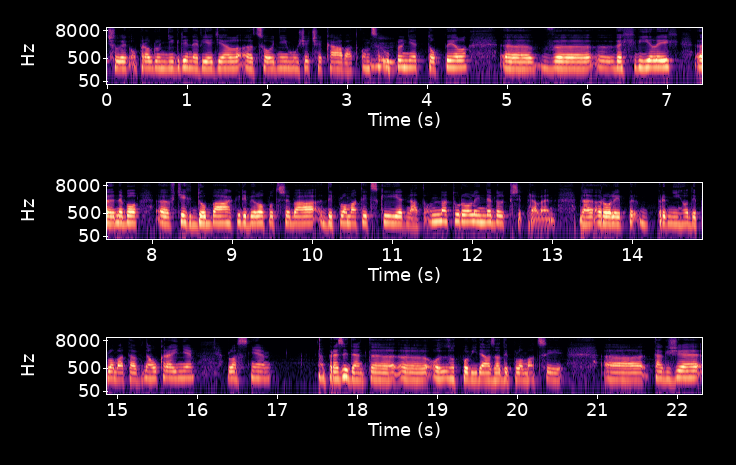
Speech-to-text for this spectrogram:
Člověk opravdu nikdy nevěděl, co od něj může očekávat. On se hmm. úplně topil eh, v, ve chvílích eh, nebo eh, v těch dobách, kdy bylo potřeba diplomaticky jednat. On na tu roli nebyl připraven, na roli prvního diplomata. Na Ukrajině vlastně prezident zodpovídá za diplomaci. Takže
